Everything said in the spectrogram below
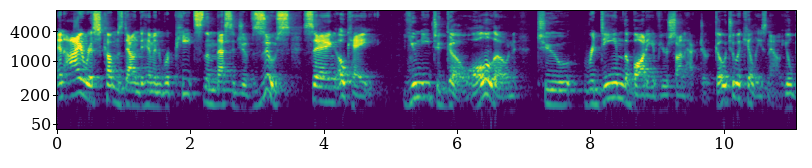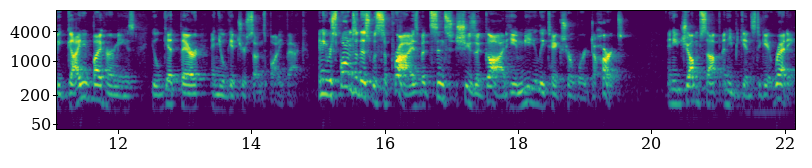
And Iris comes down to him and repeats the message of Zeus, saying, okay, you need to go all alone to redeem the body of your son Hector. Go to Achilles now. You'll be guided by Hermes, you'll get there, and you'll get your son's body back. And he responds to this with surprise, but since she's a god, he immediately takes her word to heart. And he jumps up and he begins to get ready.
